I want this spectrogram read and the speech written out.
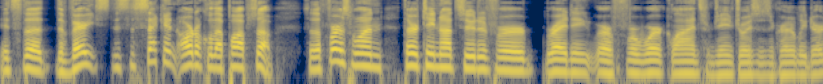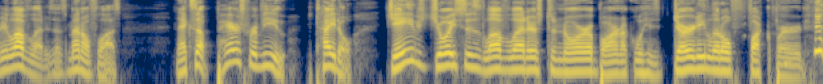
It's the the very it's the second article that pops up. So the first one, 13 not suited for writing or for work lines from James Joyce's incredibly dirty love letters. That's Mental Floss. Next up, Paris Review title: James Joyce's love letters to Nora Barnacle, his dirty little fuckbird. You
